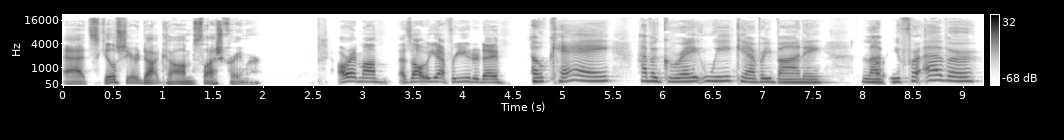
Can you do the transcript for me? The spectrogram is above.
at Skillshare.com slash Kramer. All right, mom, that's all we got for you today. Okay. Have a great week, everybody. Love you forever.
